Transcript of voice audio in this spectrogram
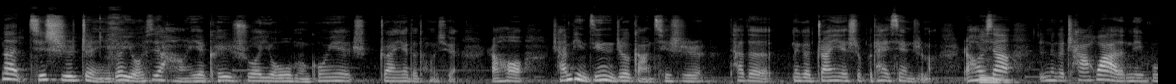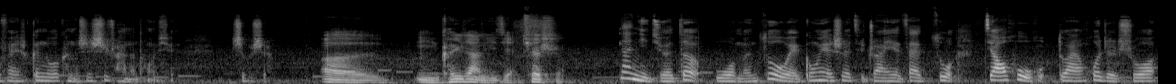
那其实整一个游戏行业可以说有我们工业专业的同学，然后产品经理这个岗其实它的那个专业是不太限制嘛。然后像就那个插画的那一部分，更多可能是视传的同学，是不是？呃，嗯，可以这样理解，确实。那你觉得我们作为工业设计专业，在做交互端或者说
